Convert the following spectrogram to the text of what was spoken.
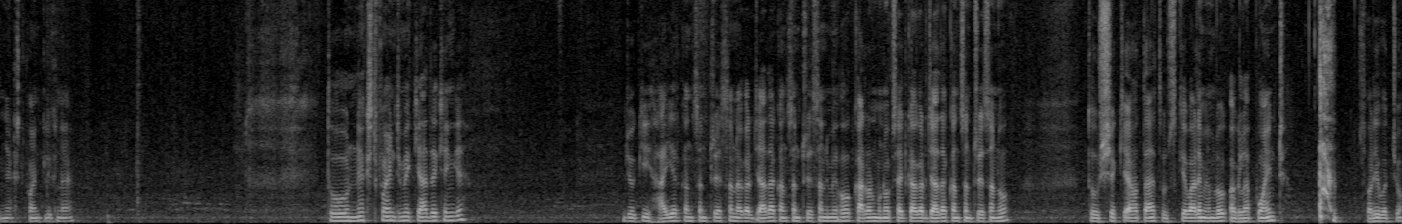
नेक्स्ट पॉइंट लिखना है। तो नेक्स्ट पॉइंट में क्या देखेंगे? जो कि हायर कंसंट्रेशन अगर ज़्यादा कंसंट्रेशन में हो कार्बन मोनोऑक्साइड का अगर ज़्यादा कंसंट्रेशन हो तो उससे क्या होता है? तो उसके बारे में हम लोग अगला पॉइंट सॉरी बच्चों,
